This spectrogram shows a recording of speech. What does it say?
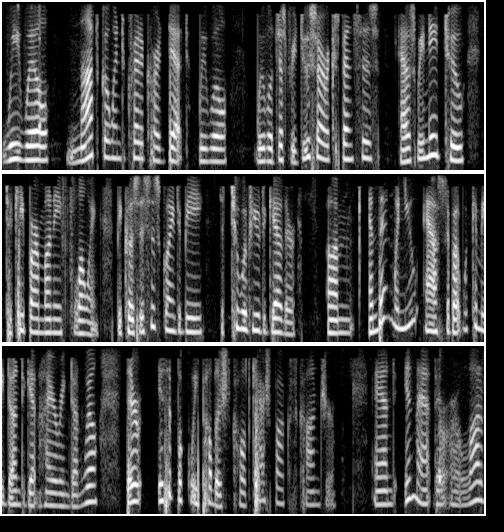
We will not go into credit card debt. We will we will just reduce our expenses as we need to to keep our money flowing because this is going to be the two of you together. Um, and then when you asked about what can be done to get hiring done, well, there is a book we published called Cashbox Conjure. And in that, there are a lot of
